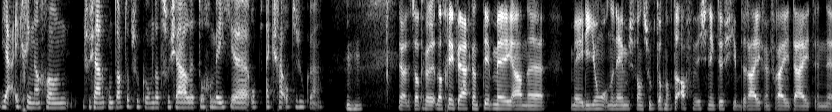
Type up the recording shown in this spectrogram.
ja, ik ging dan gewoon sociale contact opzoeken, om dat sociale toch een beetje op, extra op te zoeken. Ja, dus dat, dat geef je eigenlijk een tip mee aan eh mee die jonge ondernemers... van zoek toch nog de afwisseling tussen je bedrijf en vrije tijd... en eh,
